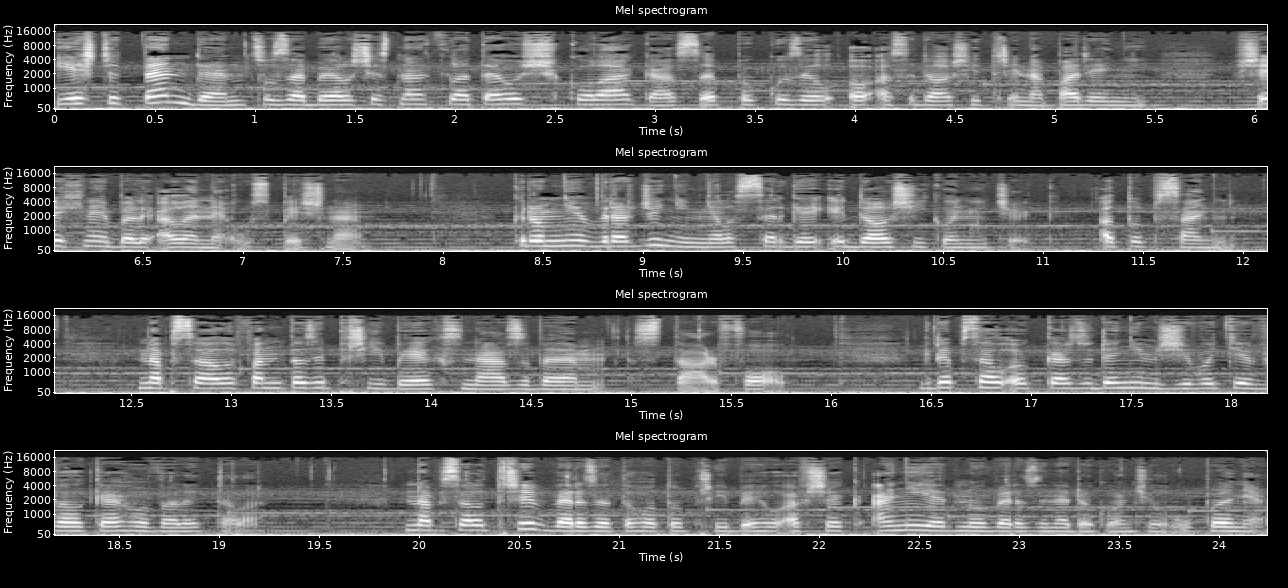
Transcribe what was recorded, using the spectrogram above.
Ještě ten den, co zabil 16-letého školáka, se pokusil o asi další tři napadení. Všechny byly ale neúspěšné. Kromě vraždění měl Sergej i další koníček, a to psaní. Napsal fantasy příběh s názvem Starfall, kde psal o každodenním životě velkého velitele. Napsal tři verze tohoto příběhu, avšak ani jednu verzi nedokončil úplně.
